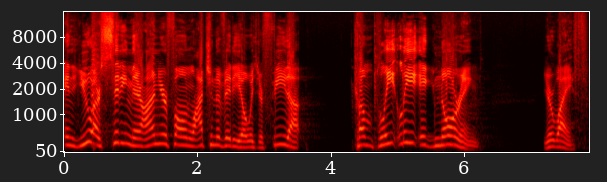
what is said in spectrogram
And you are sitting there on your phone watching a video with your feet up, completely ignoring your wife.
